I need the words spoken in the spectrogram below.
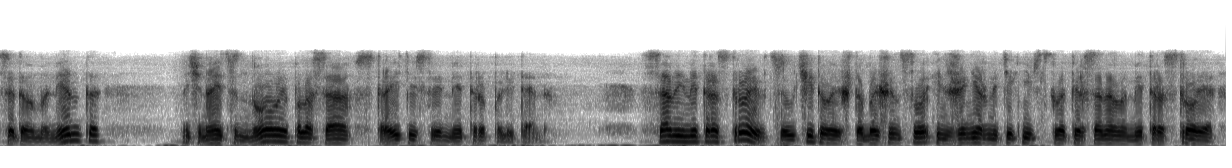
С этого момента начинается новая полоса в строительстве метрополитена. Сами метростроевцы, учитывая, что большинство инженерно-технического персонала метростроя –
